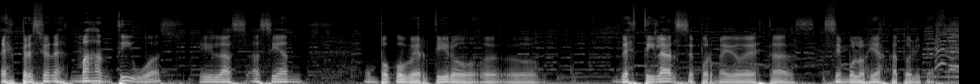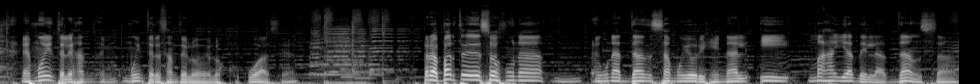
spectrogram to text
expresiones más antiguas y las hacían un poco vertir destilarse por medio de estas simbologías católicas. Es muy, muy interesante lo de los cucuás. ¿eh? Pero aparte de eso es una, una danza muy original y más allá de la danza,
